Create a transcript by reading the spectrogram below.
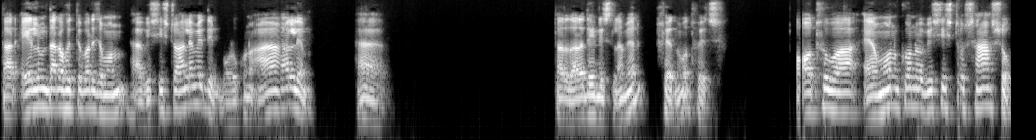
তার এলম দ্বারা হইতে পারে যেমন হ্যাঁ বিশিষ্ট আলেমে দিন বড় কোনো আলেম হ্যাঁ তার দ্বারা দিন ইসলামের খেদমত হয়েছে। অথবা এমন কোন বিশিষ্ট শাসক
